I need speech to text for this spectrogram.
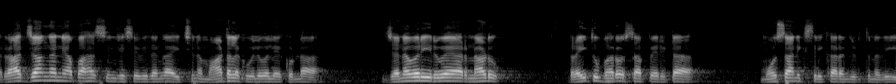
రాజ్యాంగాన్ని అపహాస్యం చేసే విధంగా ఇచ్చిన మాటలకు విలువ లేకుండా జనవరి ఇరవై ఆరు నాడు రైతు భరోసా పేరిట మోసానికి శ్రీకారం చుడుతున్నది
